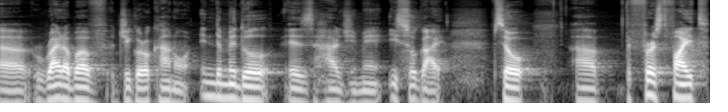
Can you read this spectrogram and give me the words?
uh, right above Jigoro Kano, in the middle is Hajime Isogai. So uh, the first fight,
